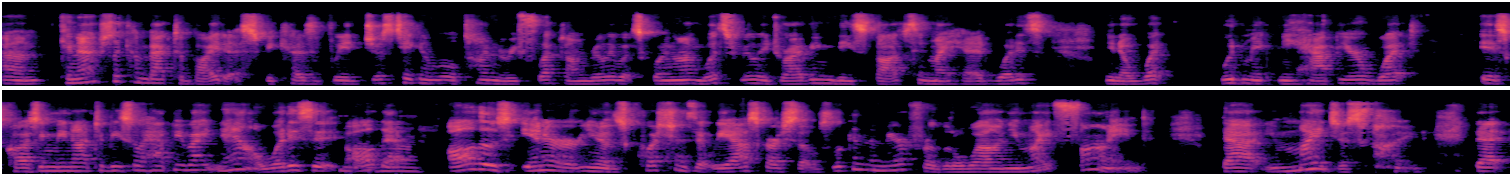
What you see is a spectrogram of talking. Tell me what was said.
um, can actually come back to bite us because if we'd just taken a little time to reflect on really what's going on, what's really driving these thoughts in my head, what is, you know, what would make me happier, what is causing me not to be so happy right now what is it all that mm-hmm. all those inner you know those questions that we ask ourselves look in the mirror for a little while and you might find that you might just find that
